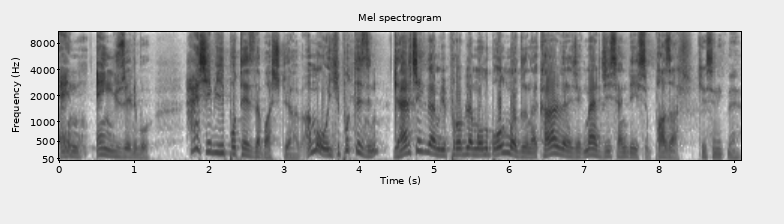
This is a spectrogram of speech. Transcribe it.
en en güzeli bu. Her şey bir hipotezle başlıyor abi. Ama o hipotezin gerçekten bir problem olup olmadığına karar verecek merci sen değilsin. Pazar. Kesinlikle.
